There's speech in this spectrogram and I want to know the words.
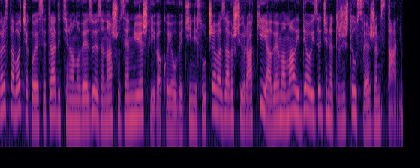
Vrsta voća koja se tradicionalno vezuje za našu zemlju je šljiva, koja u većini slučajeva završi u rakiji, a veoma mali deo izađe na tržište u svežem stanju.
